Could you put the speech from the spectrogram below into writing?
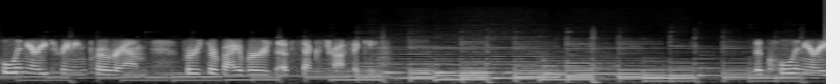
culinary training program for survivors of sex trafficking. the culinary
